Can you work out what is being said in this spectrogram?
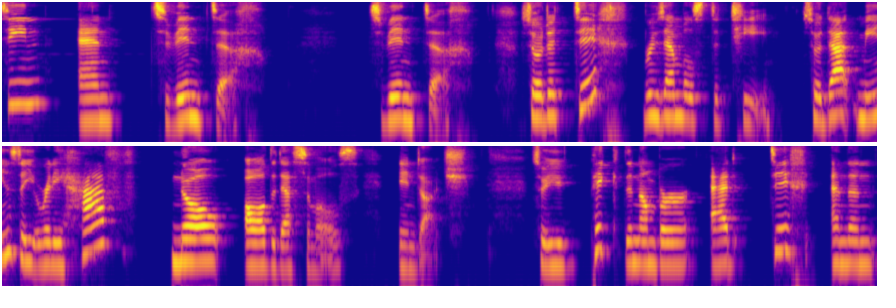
Tien en twintig. Twintig. So the tig resembles the T. So that means that you already have know all the decimals in Dutch. So you pick the number, add tig, and then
